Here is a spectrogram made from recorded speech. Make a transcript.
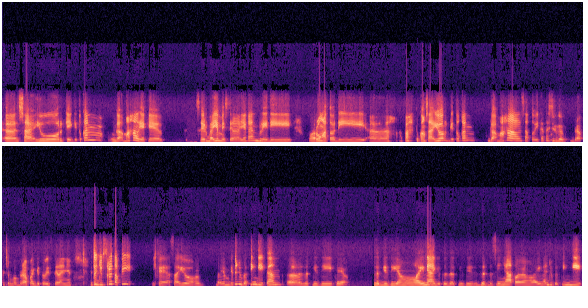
uh, sayur kayak gitu kan nggak mahal ya kayak sayur bayam istilahnya kan beli di warung atau di uh, apa tukang sayur gitu kan nggak mahal satu ikatnya juga berapa cuma berapa gitu istilahnya. Itu justru tapi kayak sayur bayam gitu juga tinggi kan uh, zat gizi kayak zat gizi yang lainnya gitu zat gizi zat besinya atau yang lainnya juga tinggi.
